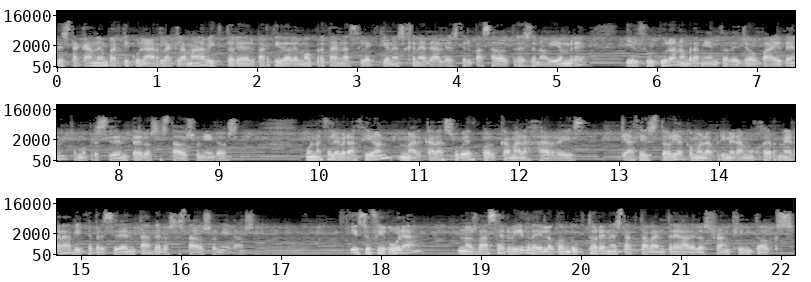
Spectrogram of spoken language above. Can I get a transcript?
destacando en particular la aclamada victoria del Partido Demócrata en las elecciones generales del pasado 3 de noviembre y el futuro nombramiento de Joe Biden como presidente de los Estados Unidos. Una celebración marcada a su vez por Kamala Harris, que hace historia como la primera mujer negra vicepresidenta de los Estados Unidos. Y su figura nos va a servir de hilo conductor en esta octava entrega de los Franklin Talks.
